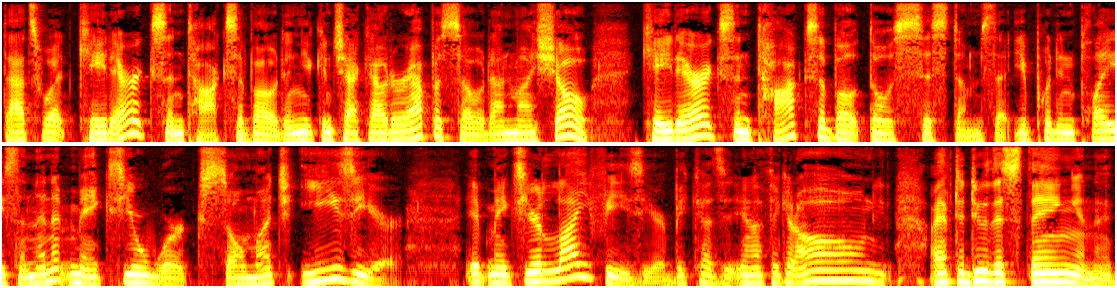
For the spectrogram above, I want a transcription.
that's what Kate Erickson talks about. And you can check out her episode on my show. Kate Erickson talks about those systems that you put in place, and then it makes your work so much easier. It makes your life easier because you know thinking, oh, I have to do this thing, and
